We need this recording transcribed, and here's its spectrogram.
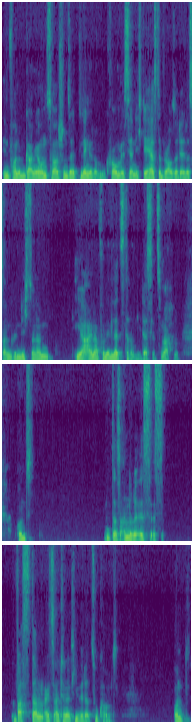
in vollem Gange und zwar schon seit längerem. Chrome ist ja nicht der erste Browser, der das ankündigt, sondern eher einer von den letzteren, die das jetzt machen. Und das andere ist, ist was dann als Alternative dazukommt. Und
